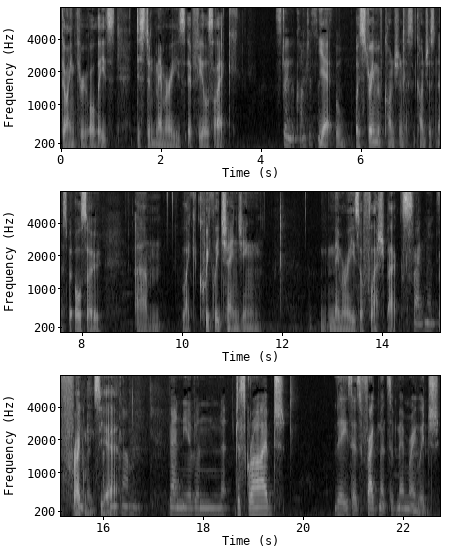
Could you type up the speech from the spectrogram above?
going through all these distant memories, it feels like Stream of consciousness. yeah, a stream of consciousness, consciousness, but also um, like quickly changing memories or flashbacks. Fragments. I Fragments, think- yeah. I think, um, Van Neerven described these as fragments of memory, Mm. which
